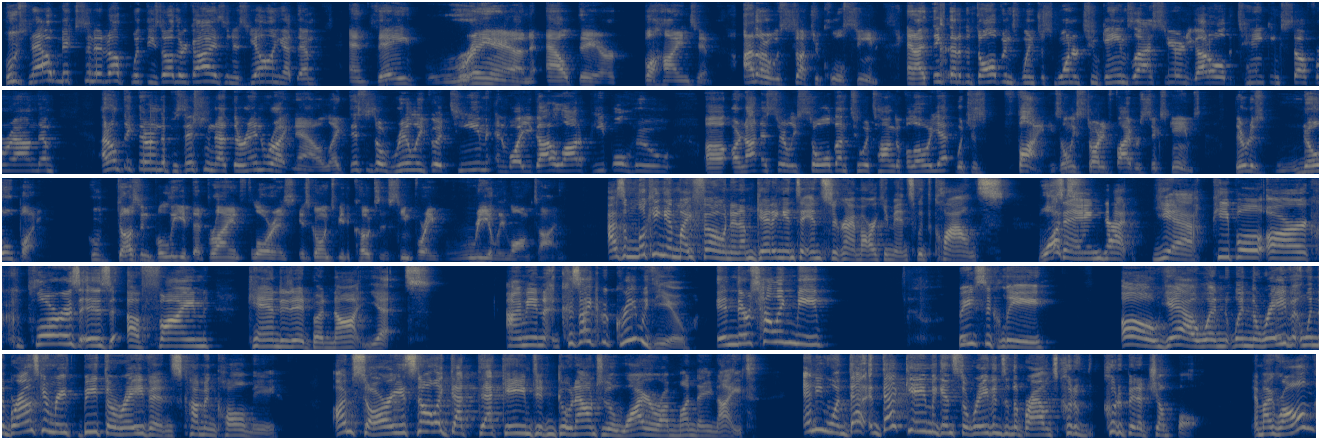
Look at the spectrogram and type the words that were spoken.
who's now mixing it up with these other guys and is yelling at them, and they ran out there behind him. I thought it was such a cool scene. And I think that if the Dolphins win just one or two games last year and you got all the tanking stuff around them, I don't think they're in the position that they're in right now. Like, this is a really good team. And while you got a lot of people who uh, are not necessarily sold on Tua Valoa yet, which is fine. He's only started five or six games. There is nobody who doesn't believe that Brian Flores is going to be the coach of this team for a really long time. As I'm looking at my phone and I'm getting into Instagram arguments with clowns. What? Saying that, yeah, people are, Flores is a fine candidate, but not yet. I mean, because I agree with you. And they're telling me basically oh yeah, when when the Raven when the Browns can re- beat the Ravens, come and call me. I'm sorry, it's not like that that game didn't go down to the wire on Monday night. Anyone that that game against the Ravens and the Browns could have could have been a jump ball. Am I wrong?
